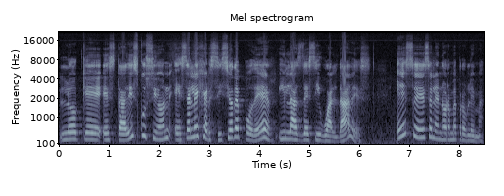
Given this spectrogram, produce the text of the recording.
Lo que está a discusión es el ejercicio de poder y las desigualdades. Ese es el enorme problema.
